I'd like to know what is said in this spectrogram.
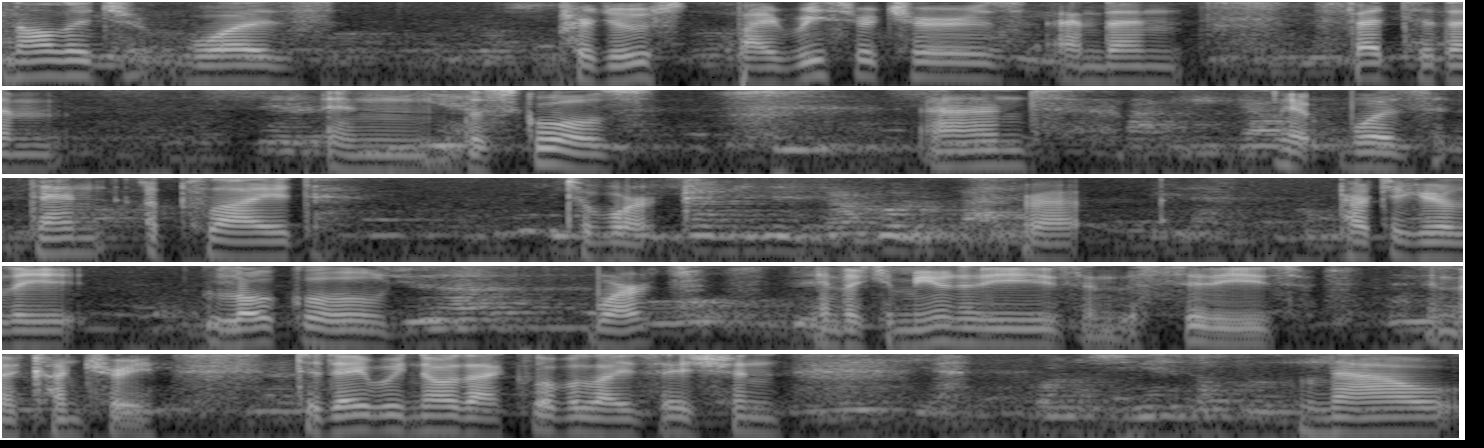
knowledge was produced by researchers and then fed to them in the schools and it was then applied to work, particularly local work in the communities, in the cities, in the country. Today we know that globalization now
